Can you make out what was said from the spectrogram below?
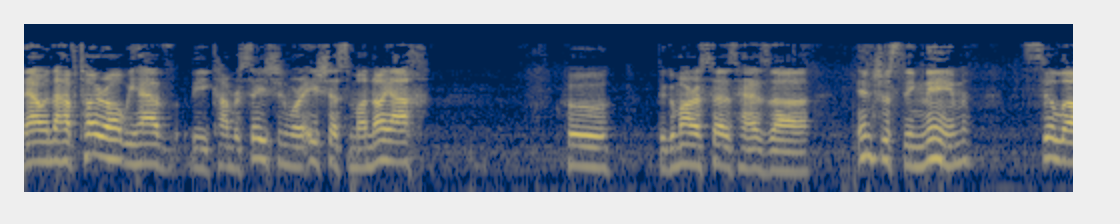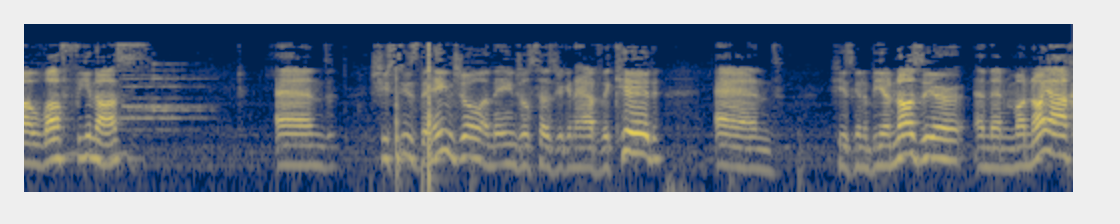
Now in the Haftarah we have the conversation where Eshes Manoyach, who the Gemara says has a interesting name, Silla Lafinas, and she sees the angel, and the angel says you're going to have the kid, and he's going to be a Nazir, and then Manoyach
